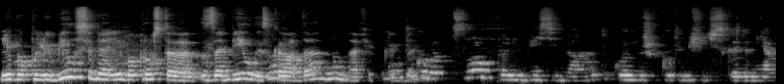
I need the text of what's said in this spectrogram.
Либо полюбил себя, либо просто забил и сказал, ну, да, ну нафиг. Ну, такое вот слово «полюби себя», оно такое немножко какое-то мифическое для меня.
